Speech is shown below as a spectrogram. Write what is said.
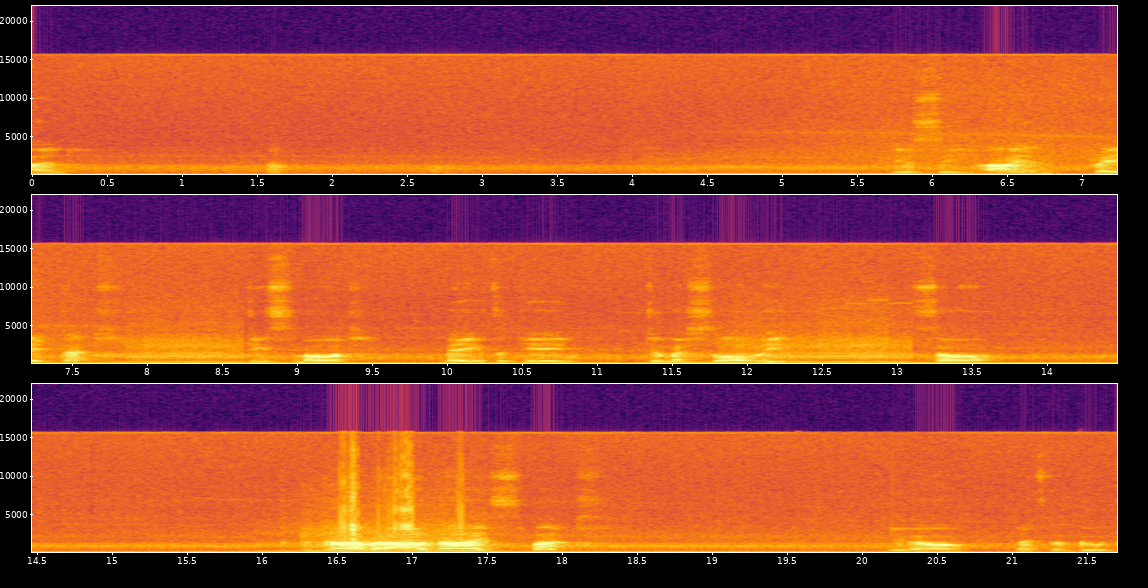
and you see I am afraid that this mode makes the game too much slowly so the car are nice but you know that's not good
